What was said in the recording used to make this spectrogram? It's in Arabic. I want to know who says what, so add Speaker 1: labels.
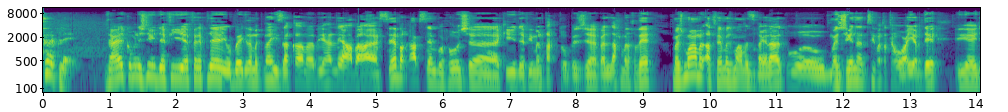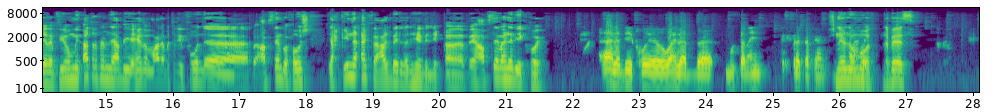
Speaker 1: Fair Play
Speaker 2: رجعنا لكم من جديد في Fair Play وبادرة متميزة قام بها اللاعب السابق عبد السلام بوحوش أكيد في منطقته بالجبل الأحمر. خذا مجموعة من الأطفال مجموعة من الصغيرات ومجانا بصفة تطوعية بدأ يدرب فيهم. من أطرف الملاعبية هذا معنا بالتليفون آه، عبد السلام بوحوش. يحكي لنا أكثر على البادرة هذه اللي قام بها عبد السلام أهلا بك خويا.
Speaker 3: أهلا بك خويا وأهلا بمستمعين Express FM.
Speaker 2: شنو الأمور؟ لاباس؟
